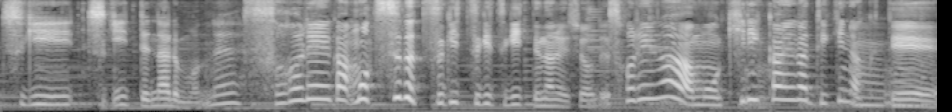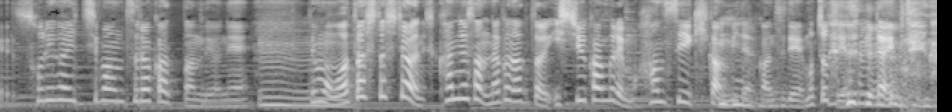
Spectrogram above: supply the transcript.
次次ってなるもんね。それがもうすぐ次次次ってなるでしょ。でそれがもう切り替えができなくて、うんうん、それが一番辛かったんだよね、うんうん、でも私としては、ね、患者さん亡くなったら1週間ぐらいも反省期間みたいな感じで、うん、もうちょっと休みたいみたいな。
